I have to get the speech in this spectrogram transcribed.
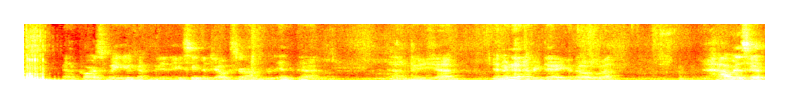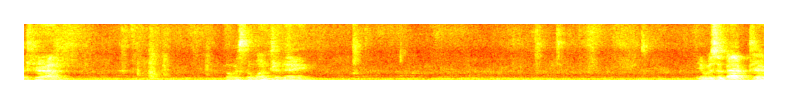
And of course, we, you can, you see the jokes around, in, uh, on the, uh, internet every day, you know, uh, how is it, uh, what was the one today? It was about uh,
